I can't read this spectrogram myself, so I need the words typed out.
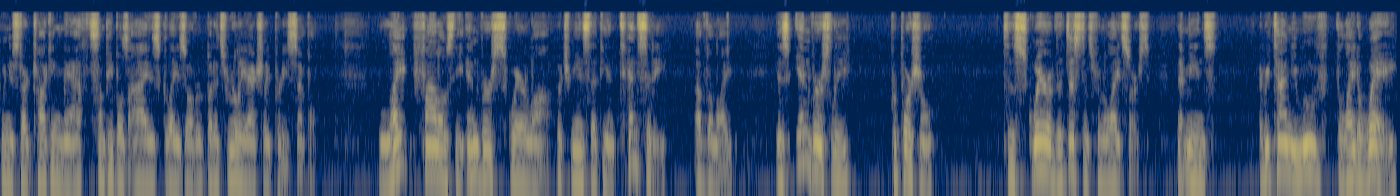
when you start talking math, some people's eyes glaze over, but it's really actually pretty simple. Light follows the inverse square law, which means that the intensity of the light is inversely proportional to the square of the distance from the light source. That means every time you move the light away,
